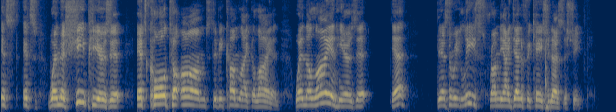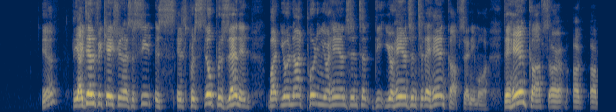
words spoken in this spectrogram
It's it's when the sheep hears it, it's called to arms to become like a lion. When the lion hears it, yeah, there's a release from the identification as the sheep. Yeah, the identification as a sheep is is still presented, but you're not putting your hands into the your hands into the handcuffs anymore. The handcuffs are are, are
